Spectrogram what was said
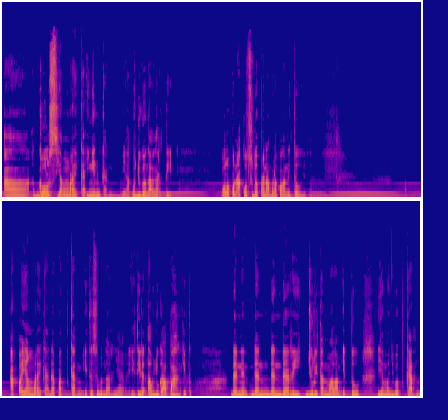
Uh, goals yang mereka inginkan ya aku juga nggak ngerti walaupun aku sudah pernah melakukan itu gitu apa yang mereka dapatkan itu sebenarnya ya tidak tahu juga apa gitu dan dan dan dari juritan malam itu yang menyebabkan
